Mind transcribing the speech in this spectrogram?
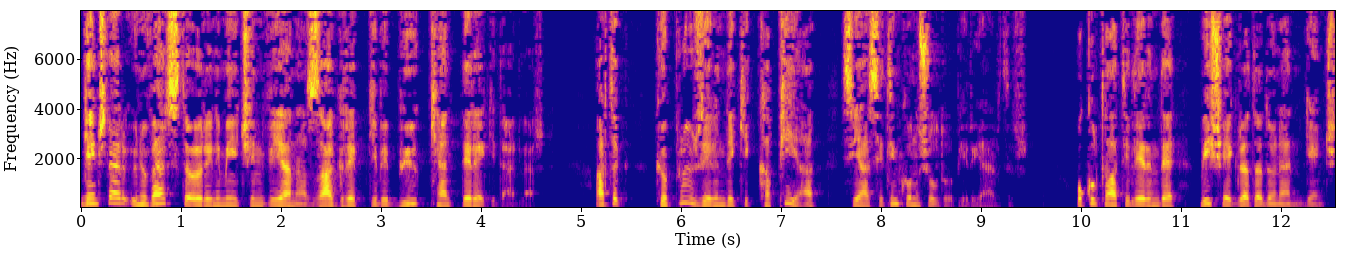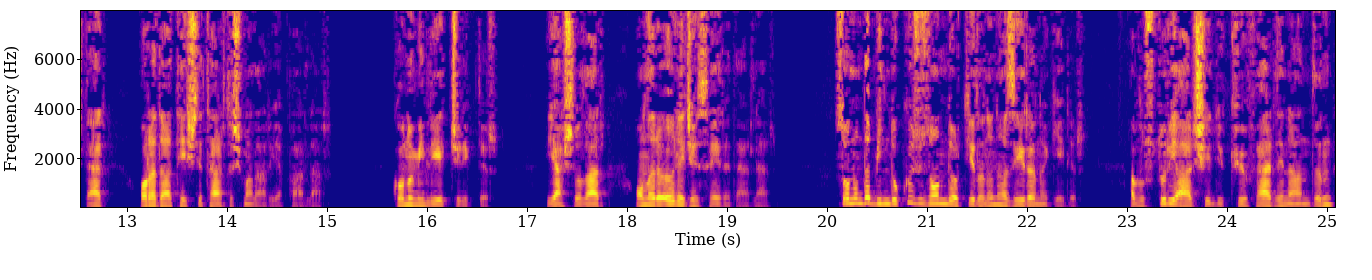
Gençler üniversite öğrenimi için Viyana, Zagreb gibi büyük kentlere giderler. Artık köprü üzerindeki Kapıya, siyasetin konuşulduğu bir yerdir. Okul tatillerinde Vişegrad'a dönen gençler, orada ateşli tartışmalar yaparlar. Konu milliyetçiliktir. Yaşlılar onları öylece seyrederler. Sonunda 1914 yılının Haziran'ı gelir. Avusturya Arşidükü Ferdinand'ın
